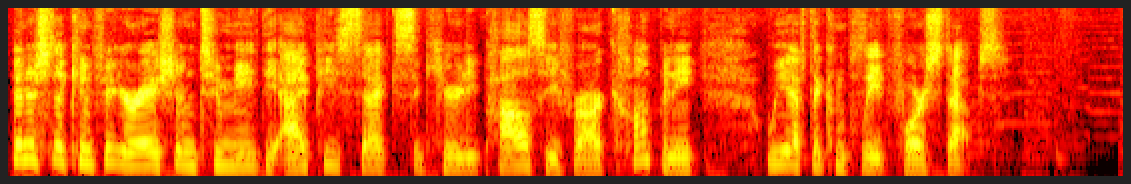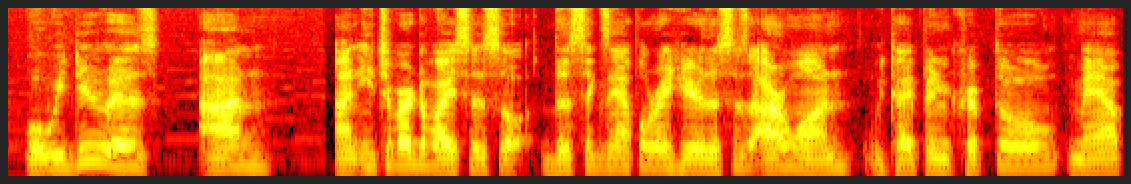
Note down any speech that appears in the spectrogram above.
finish the configuration to meet the IPsec security policy for our company, we have to complete four steps. What we do is on on each of our devices. So this example right here, this is R1. We type in crypto map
